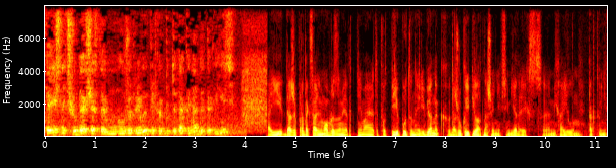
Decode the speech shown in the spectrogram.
конечно, чудо, а сейчас мы уже привыкли, как будто так и надо, так и есть. А и даже парадоксальным образом, я так понимаю, этот вот перепутанный ребенок даже укрепил отношения в семье, да, их с э, Михаилом, как-то у них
